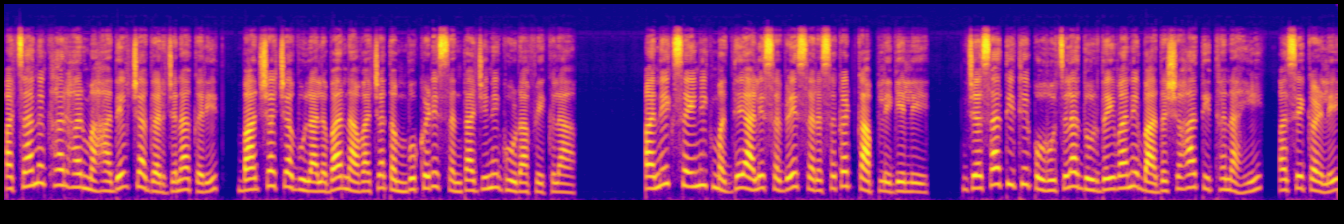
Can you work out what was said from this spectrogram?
अचानक हर हर महादेवच्या गर्जना करीत बादशाच्या गुलालबार नावाच्या तंबूकडे संताजीने घोडा फेकला. अनेक सैनिकमध्ये आले सगळे सरसकट कापले गेले. जसा तिथे पोहोचला दुर्दैवाने बादशहा तिथं नाही असे कळले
